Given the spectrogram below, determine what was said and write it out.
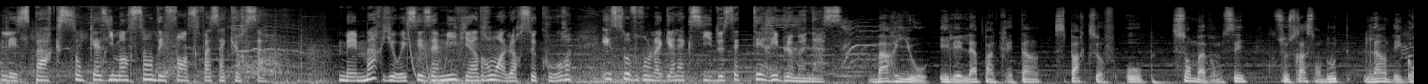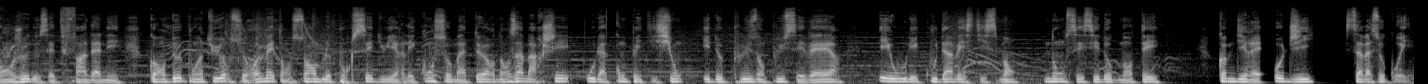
Les Sparks sont quasiment sans défense face à Cursa. Mais Mario et ses amis viendront à leur secours et sauveront la galaxie de cette terrible menace. Mario et les lapins crétins Sparks of Hope, sans m'avancer, ce sera sans doute l'un des grands jeux de cette fin d'année, quand deux pointures se remettent ensemble pour séduire les consommateurs dans un marché où la compétition est de plus en plus sévère et où les coûts d'investissement n'ont cessé d'augmenter. Comme dirait Oji, ça va secouer.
